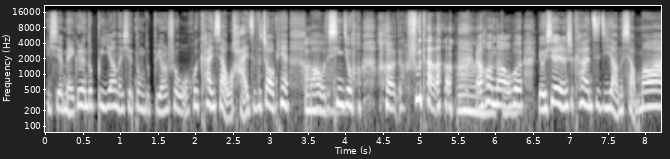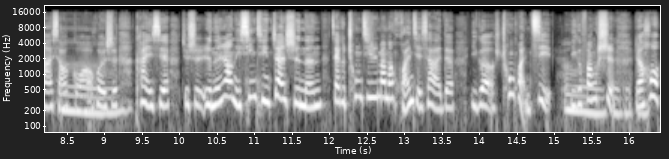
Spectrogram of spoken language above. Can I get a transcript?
一些每个人都不一样的一些动作，比方说我会看一下我孩子的照片，哇，我的心就 舒坦了。然后呢，我会有些人是看自己养的小猫啊、小狗啊，或者是看一些就是能让你心情暂时能在个冲击慢慢缓解下来的一个冲缓剂一个方式。然后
